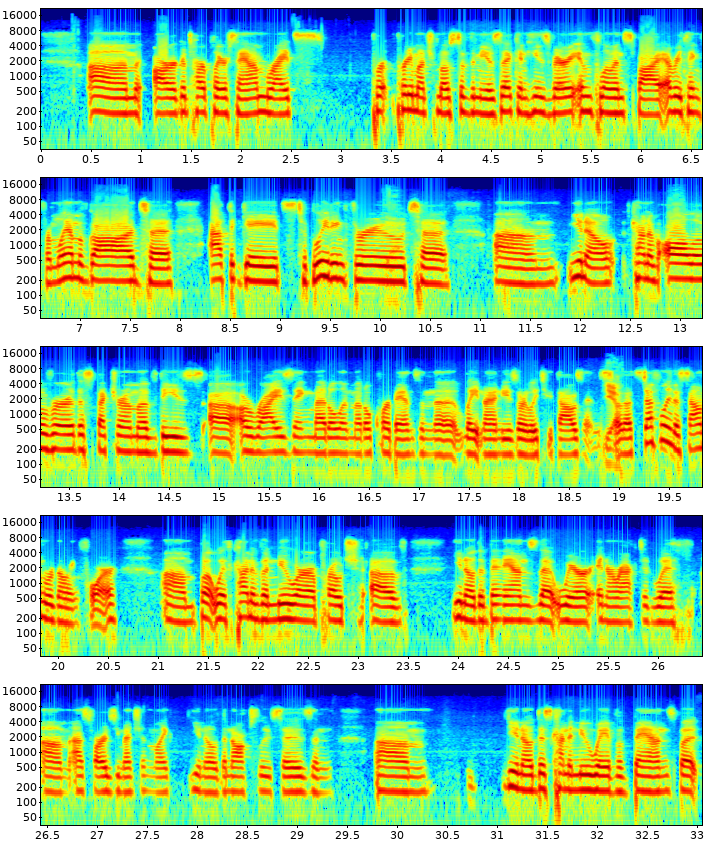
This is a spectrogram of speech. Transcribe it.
Um, our guitar player Sam writes pr- pretty much most of the music, and he's very influenced by everything from Lamb of God to At the Gates to Bleeding Through to um, you know, kind of all over the spectrum of these uh, arising metal and metalcore bands in the late 90s, early 2000s. Yeah. So that's definitely the sound we're going for. Um, but with kind of a newer approach of, you know, the bands that we're interacted with, um, as far as you mentioned, like, you know, the Knocked Looses and, um, you know, this kind of new wave of bands, but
